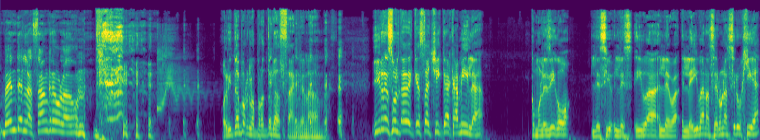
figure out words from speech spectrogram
vendes, la sangre o la dona? Ahorita por lo pronto la sangre nada más. Y resulta de que esta chica Camila, como les digo, les, iba, le, iban a hacer una cirugía.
